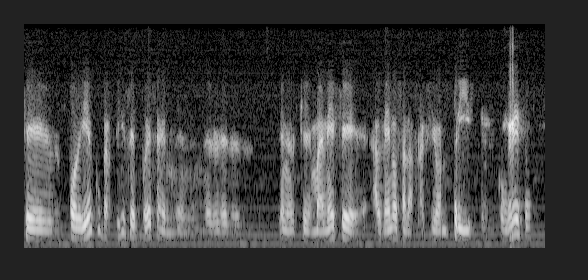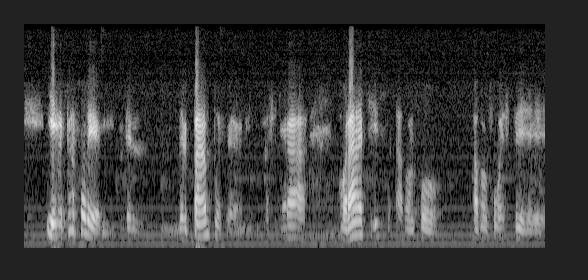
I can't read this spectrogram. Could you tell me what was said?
que podría convertirse pues en, en, el, que maneje al menos a la fracción PRI en el Congreso. Y en el caso de, del, PAN, pues eh, la señora Morachis, Adolfo, Adolfo este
